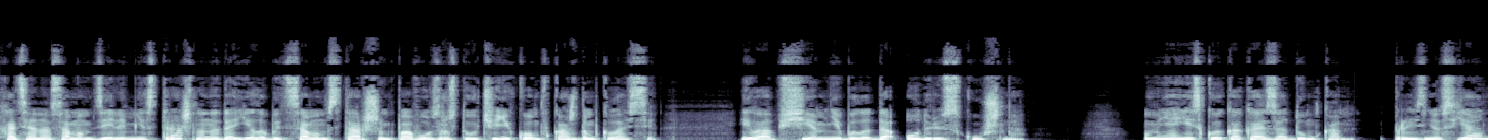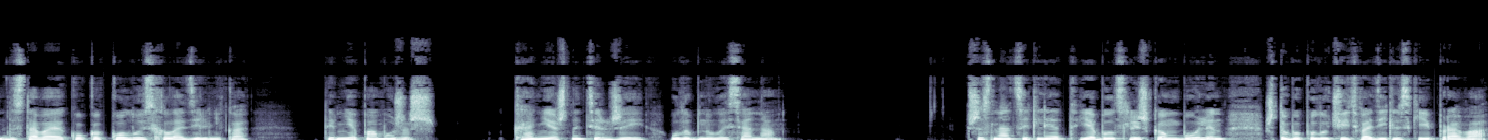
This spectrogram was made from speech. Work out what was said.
хотя на самом деле мне страшно надоело быть самым старшим по возрасту учеником в каждом классе. И вообще мне было до одури скучно. «У меня есть кое-какая задумка», — произнес я, доставая Кока-Колу из холодильника. «Ты мне поможешь?» «Конечно, Ти-Джей», — улыбнулась она. В 16 лет я был слишком болен, чтобы получить водительские права,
